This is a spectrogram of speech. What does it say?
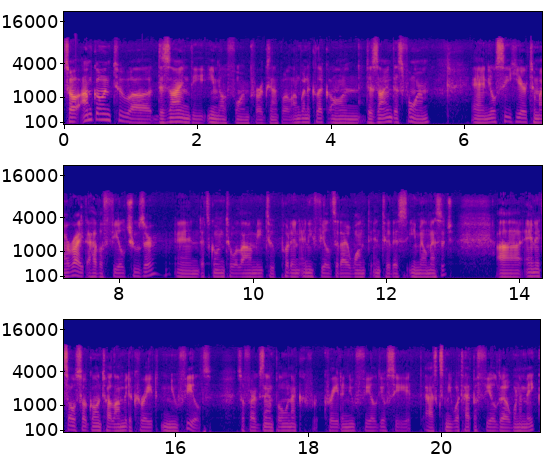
So I'm going to uh, design the email form, for example. I'm going to click on Design this form, and you'll see here to my right I have a field chooser, and that's going to allow me to put in any fields that I want into this email message uh, and it's also going to allow me to create new fields. So for example, when I create a new field, you'll see it asks me what type of field I want to make,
